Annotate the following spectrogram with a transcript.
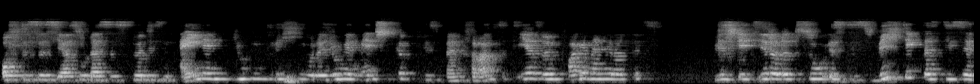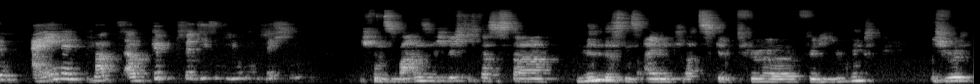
Oft ist es ja so, dass es nur diesen einen Jugendlichen oder jungen Menschen gibt, wie es beim Franz jetzt eher so im Pfarrgemeinderat ist. Wie steht ihr da dazu? Ist es wichtig, dass es diesen einen Platz auch gibt für diesen Jugendlichen? Ich finde es wahnsinnig wichtig, dass es da mindestens einen Platz gibt für, für die Jugend. Ich würde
